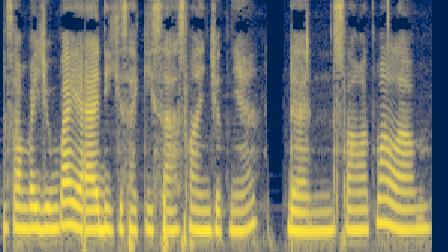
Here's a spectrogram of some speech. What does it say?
Sampai jumpa ya di kisah-kisah selanjutnya, dan selamat malam.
